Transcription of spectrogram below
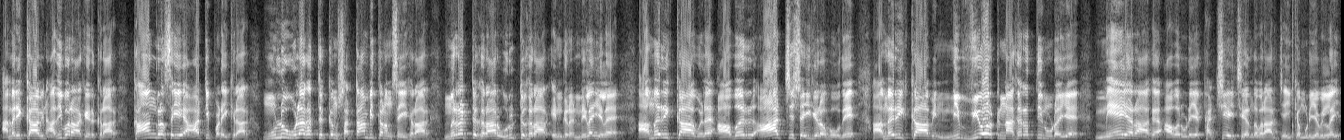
அமெரிக்காவின் அதிபராக இருக்கிறார். காங்கிரஸையே ஆட்டி படைக்கிறார் முழு உலகத்துக்கும் சட்டாம்பித்தனம் செய்கிறார் மிரட்டுகிறார் உருட்டுகிறார் என்கிற நிலையில அமெரிக்காவில் அவர் ஆட்சி செய்கிற போதே அமெரிக்காவின் நியூயோர்க் நகரத்தினுடைய மேயராக அவருடைய கட்சியைச் சேர்ந்தவரால் ஜெயிக்க முடியவில்லை.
